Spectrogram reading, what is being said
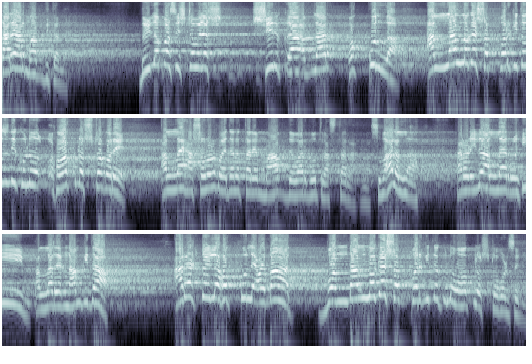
তারে আর মাপ দিতা না দুই নম্বর সিস্টেম হইল শির আপনার হকুল্লাহ। আল্লাহর লগে সম্পর্কিত যদি কোনো হক নষ্ট করে, আল্লাহ হাসরের ময়দানে তারে মাপ দেওয়ার বহুত রাস্তা রাখবা। সুভান আল্লাহ কারণ ইলো আল্লাহ রহিম। আল্লাহর এক নাম কিতা আর একটা হইল হকুল এবাদ বন্দার লগে সম্পর্কিত কোনো হক নষ্ট করছে নি।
